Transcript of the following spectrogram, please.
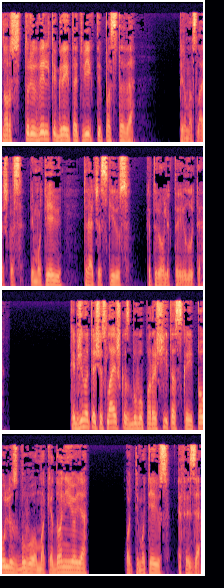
nors turiu vilti greit atvykti pas tave. Pirmas laiškas Timotiejui, trečias skyrius, keturiolikta eilutė. Kaip žinote, šis laiškas buvo parašytas, kai Paulius buvo Makedonijoje, o Timotiejus Efeze.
